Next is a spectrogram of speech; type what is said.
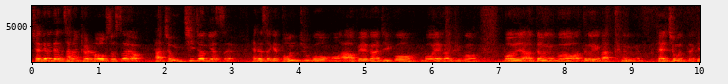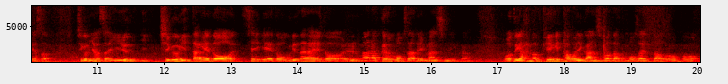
제대로 된 사람 별로 없었어요. 다 정치적이었어요. 헤르석에 돈 주고 어, 아부해 가지고 뭐 해가지고 뭐 어떤 뭐 어떻게 맡은 대충 어떻게 해서 지금 여사 이른 이- 지금 이 땅에도 세계에도 우리나라에도 얼마나 그런 목사들이 많습니까? 어떻게 한번 비행기 타고 오니까 안수받아고 목사했다고 그러고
